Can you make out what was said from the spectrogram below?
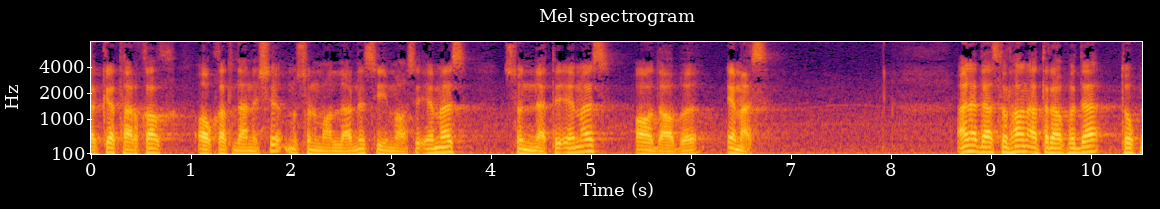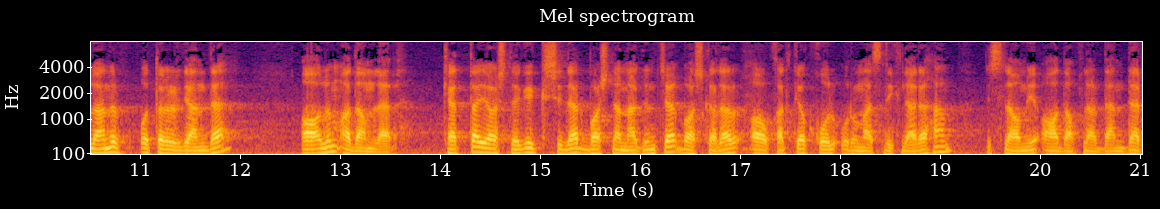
yakka tarqoq ovqatlanishi musulmonlarni siymosi emas sunnati emas odobi emas. Ana dasturxon atrofida to'planib o'tirilganda olim odamlar katta yoshdagi kishilar boshlamaguncha boshqalar ovqatga qo'l urmasliklari ham islomiy odoblardandir.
